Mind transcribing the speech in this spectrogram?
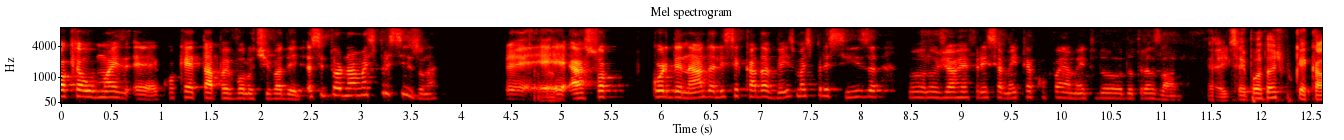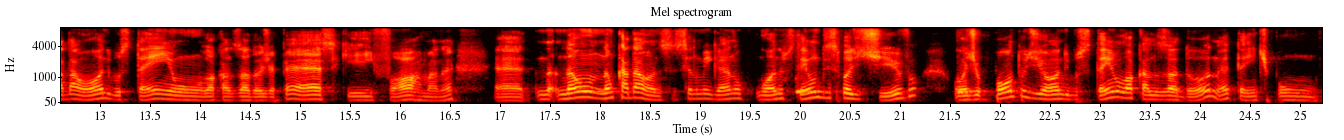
qual que é o mais é, qual é a etapa evolutiva dele? É se tornar mais preciso, né? É, é, a sua coordenada ali ser cada vez mais precisa no, no georreferenciamento e acompanhamento do, do translado. É, isso é importante porque cada ônibus tem um localizador GPS que informa, né? É, não, não cada ônibus, se não me engano, o ônibus tem um dispositivo onde o ponto de ônibus tem um localizador, né? Tem tipo um,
